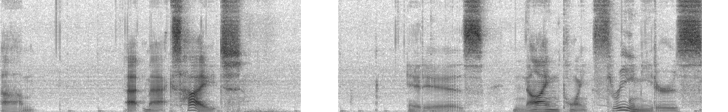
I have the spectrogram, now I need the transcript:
um, at max height, it is 9.3 meters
